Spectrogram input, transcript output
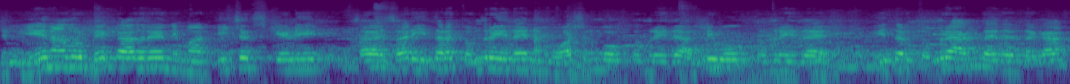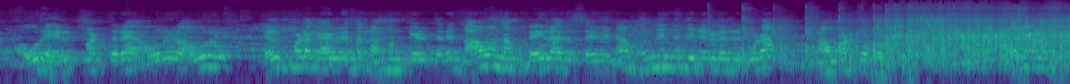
ನಿಮ್ಗೆ ಏನಾದರೂ ಬೇಕಾದರೆ ನಿಮ್ಮ ಟೀಚರ್ಸ್ ಕೇಳಿ ಸರ್, ಈ ಥರ ತೊಂದರೆ ಇದೆ, ನಮ್ಗೆ ವಾಶ್ರೂಮ್ಗೆ ಹೋಗಿ ತೊಂದರೆ ಇದೆ, ಅಲ್ಲಿ ಹೋಗಿ ತೊಂದರೆ ಇದೆ, ಈ ಥರ ತೊಂದರೆ ಆಗ್ತಾ ಇದೆ ಅಂದಾಗ ಅವರು ಹೆಲ್ಪ್ ಮಾಡ್ತಾರೆ. ಅವರು ಅವರು ಹೆಲ್ಪ್ ಮಾಡೋಕ್ಕಾಗಲಿ ಅಂದರೆ ನಮ್ಮನ್ನು ಕೇಳ್ತಾರೆ. ನಾವು ನಮ್ಮ ಕೈಲಾದ ಸೇವೆನ ಮುಂದಿನ ದಿನಗಳಲ್ಲಿ ಕೂಡ ನಾವು ಮಾಡ್ಕೊಂಡು ಹೋಗ್ತೀವಿ. ಧನ್ಯವಾದ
